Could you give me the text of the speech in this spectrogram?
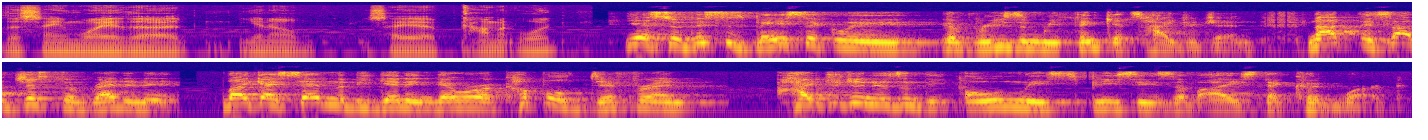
the same way that, you know, say a comet would? Yeah, so this is basically the reason we think it's hydrogen. Not it's not just the red in it. Like I said in the beginning, there were a couple different hydrogen isn't the only species of ice that could work.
